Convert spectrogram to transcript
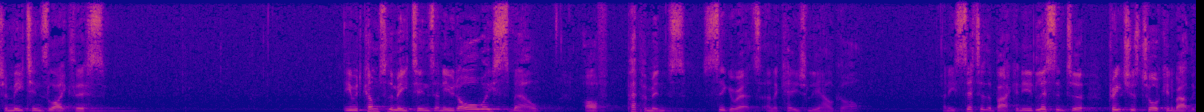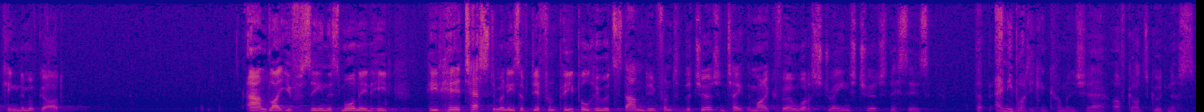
to meetings like this. He would come to the meetings and he would always smell of peppermints, cigarettes, and occasionally alcohol. And he'd sit at the back and he'd listen to preachers talking about the kingdom of God. And like you've seen this morning, he'd He'd hear testimonies of different people who would stand in front of the church and take the microphone. What a strange church this is, that anybody can come and share of God's goodness.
